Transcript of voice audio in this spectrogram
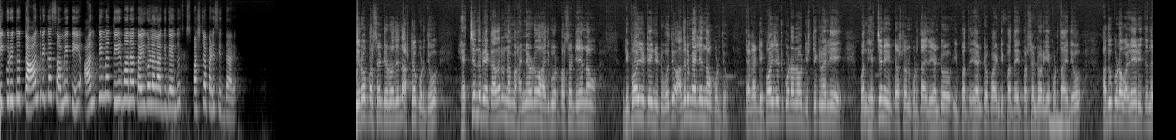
ಈ ಕುರಿತು ತಾಂತ್ರಿಕ ಸಮಿತಿ ಅಂತಿಮ ತೀರ್ಮಾನ ಕೈಗೊಳ್ಳಲಾಗಿದೆ ಎಂದು ಸ್ಪಷ್ಟಪಡಿಸಿದ್ದಾರೆ. ಜೀರೋ ಪರ್ಸೆಂಟ್ ಇರೋದ್ರಿಂದ ಅಷ್ಟೇ ಕೊಡ್ತೀವಿ. ಹೆಚ್ಚಿಂದ ಬೇಕಾದ್ರೆ ನಮ್ಮ ಹನ್ನೆರಡು, ಹದಿಮೂರು ಪರ್ಸೆಂಟ್ ಏನು ನಾವು ಡಿಪಾಸಿಟ್ ಏನು ಇಟ್ಕೋತೀವಿ ಅದ್ರ ಮೇಲಿಂದ ನಾವು ಕೊಡ್ತೀವಿ. ಯಾಕಂದ್ರೆ ಡಿಪಾಸಿಟ್ ಕೂಡ ನಾವು ಡಿಸ್ಟಿಕ್ನಲ್ಲಿ ಒಂದು ಹೆಚ್ಚಿನ ಇಂಟ್ರೆಸ್ಟನ್ನು ಕೊಡ್ತಾ ಇದ್ದೀವಿ. ಎಂಟು, ಇಪ್ಪತ್ತು, ಎಂಟು ಪಾಯಿಂಟ್ ಇಪ್ಪತ್ತೈದು ಪರ್ಸೆಂಟ್ವರೆಗೆ ಕೊಡ್ತಾ ಇದ್ದೀವಿ. ಅದು ಕೂಡ ಒಳ್ಳೆಯ ರೀತಿಯಿಂದ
